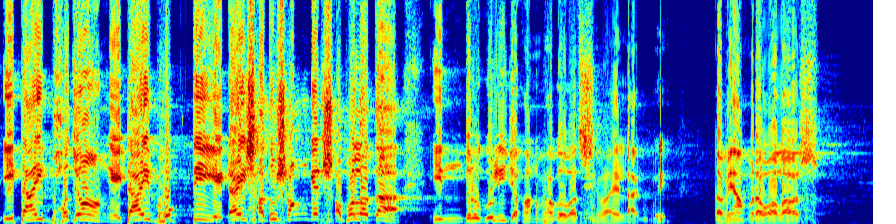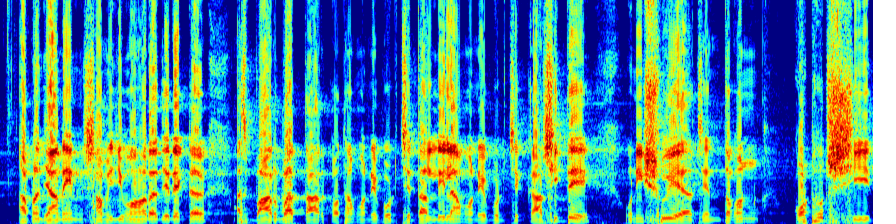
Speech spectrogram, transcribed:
এটাই ভজন, এটাই ভক্তি, এটাই সাধু সঙ্গের সফলতা। ইন্দ্রগুলি যখন ভগবত সেবায় লাগবে, তবে আমরা অলস। আপনারা জানেন, স্বামীজি মহারাজের একটা আজ বারবার তার কথা মনে পড়ছে, তার লীলা মনে পড়ছে। কাশিতে উনি শুয়ে আছেন, তখন কঠোর শীত।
